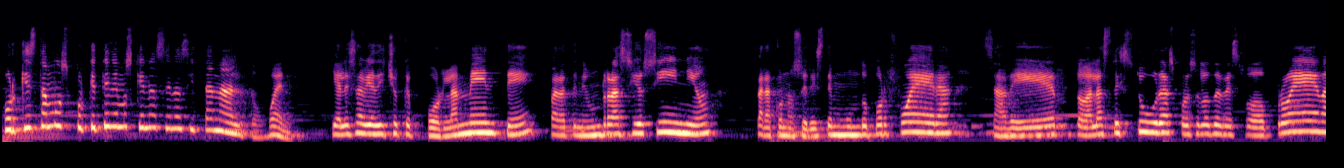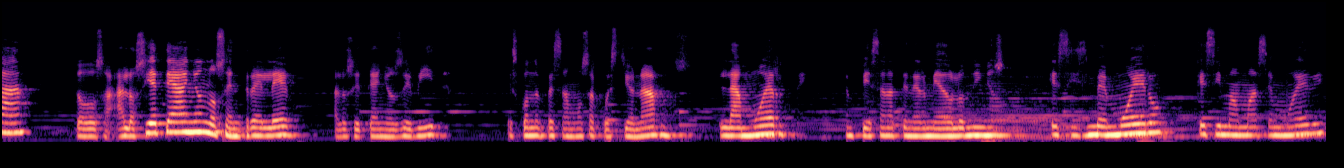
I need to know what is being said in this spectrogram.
¿Por qué estamos, por qué tenemos que nacer así tan alto? Bueno, ya les había dicho que por la mente, para tener un raciocinio, para conocer este mundo por fuera, saber todas las texturas, por eso los bebés todo prueban. Todos a los siete años nos entra el ego, a los siete años de vida. Es cuando empezamos a cuestionarnos la muerte. empiezan a tener miedo los niños, que si me muero, que si mamá se muere,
